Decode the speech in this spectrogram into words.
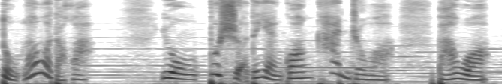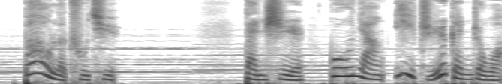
懂了我的话，用不舍的眼光看着我，把我抱了出去。但是。姑娘一直跟着我，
